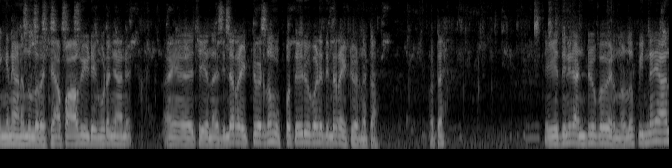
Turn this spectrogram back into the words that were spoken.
എങ്ങനെയാണെന്നുള്ളതൊക്കെ. അപ്പോൾ ആ വീഡിയോയും കൂടെ ഞാൻ ചെയ്യുന്നത്. ഇതിന്റെ റേറ്റ് വരുന്നത് മുപ്പത്തേഴ് രൂപയാണ് ഇതിന്റെ റേറ്റ് വരുന്നത് കേട്ടോ. ഓട്ടെ ഇതിന് രണ്ട് രൂപ വരുന്നുള്ളൂ. പിന്നെ ഞാൻ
